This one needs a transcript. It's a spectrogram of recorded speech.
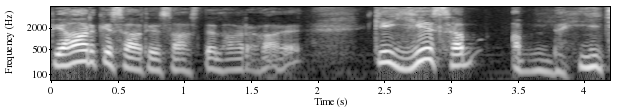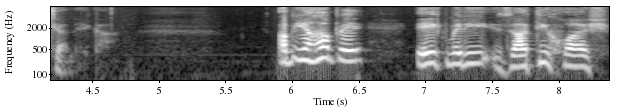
प्यार के साथ एहसास दिला रहा है कि ये सब अब नहीं चलेगा। अब यहाँ पे एक मेरी ज़ाती ख्वाहिश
